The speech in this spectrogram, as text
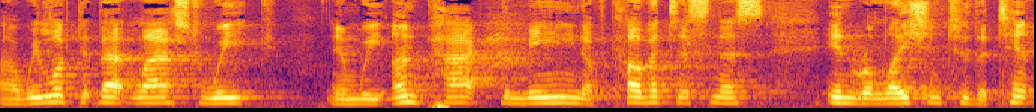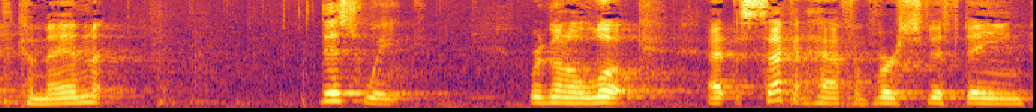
Uh, we looked at that last week and we unpacked the meaning of covetousness in relation to the 10th commandment. This week, we're going to look at the second half of verse 15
